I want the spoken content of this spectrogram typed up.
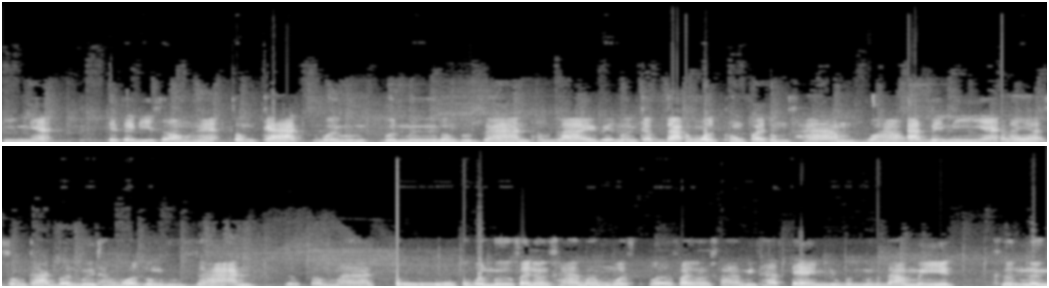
ทิ้งเนี่ยเอฟเฟกต์ที่สองนะส่งการ์ดบนบนมือลงสุสานทำลายเวทมนต์กับดักทั้งหมดของฝ่ายตรงข้ามว้าวการ์ดใบนี้เนี่ยอะไรอะส่งการ์ดบนมือทั้งหมดลงสุสานเราสามารถดูดูบนมือฝ่ายตรงข้ามเมื่อมอสเตอร์ฝ่ายตรงข้ามมีธาตุแสงอยู่บนมือดาเมจ ครึ่งหนึ่ง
